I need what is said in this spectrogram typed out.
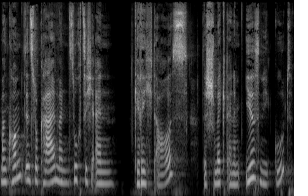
Man kommt ins Lokal, man sucht sich ein Gericht aus, das schmeckt einem irrsinnig gut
